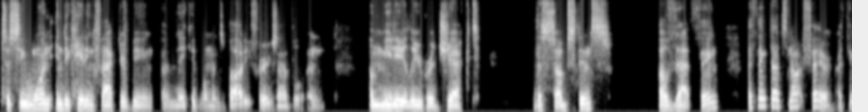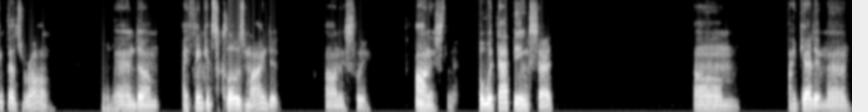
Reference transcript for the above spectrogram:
to see one indicating factor being a naked woman's body for example and immediately reject the substance of that thing i think that's not fair. I think that's wrong. Mhm. and um i think it's closed-minded honestly. Honestly but with that being said um i get it man.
